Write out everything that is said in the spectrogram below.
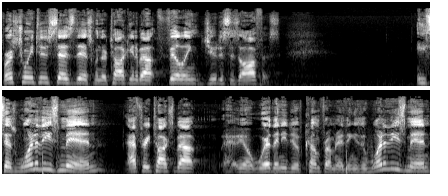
Verse 22 says this when they're talking about filling Judas's office. He says, One of these men, after he talks about you know, where they need to have come from and everything, he said, One of these men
